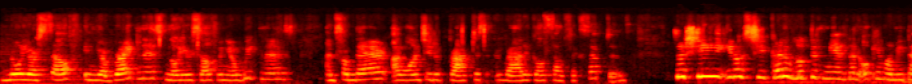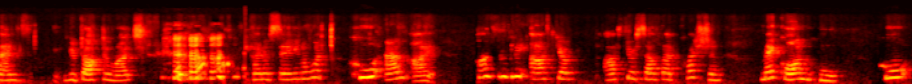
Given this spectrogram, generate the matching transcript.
Know yourself in your brightness, know yourself in your weakness, And from there, I want you to practice radical self acceptance. So she, you know, she kind of looked at me and said, okay, mommy, thanks. You talk too much. kind of say, you know what, who am I? Constantly ask your ask yourself that question. Make on who? Who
